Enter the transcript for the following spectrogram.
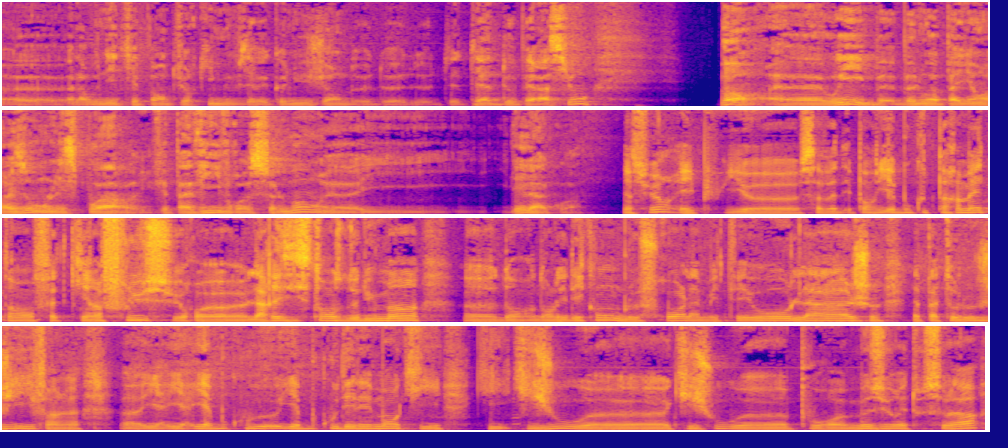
alors, vous n'étiez pas en Turquie, mais vous avez connu ce genre de, théâtre d'opération. Bon, oui, Benoît Payan a raison. L'espoir, il ne fait pas vivre seulement, il, il est là, quoi. Bien sûr, et puis euh, ça va dépendre. Il y a beaucoup de paramètres hein, en fait qui influent sur euh, la résistance de l'humain euh, dans, dans, les décombres, le froid, la météo, l'âge, la pathologie. Enfin, il y, a, il y a beaucoup, il y a beaucoup d'éléments qui, qui, qui jouent, qui jouent pour mesurer tout cela.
